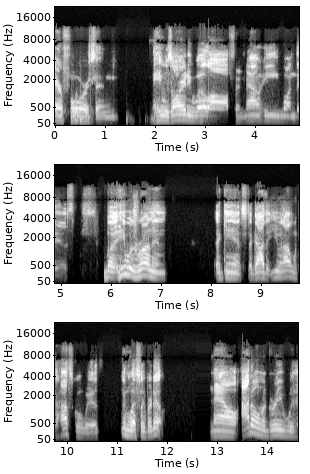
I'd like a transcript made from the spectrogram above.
Air Force and he was already well off, and now he won this. But he was running against a guy that you and I went to high school with in Wesley Burdell. Now, I don't agree with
